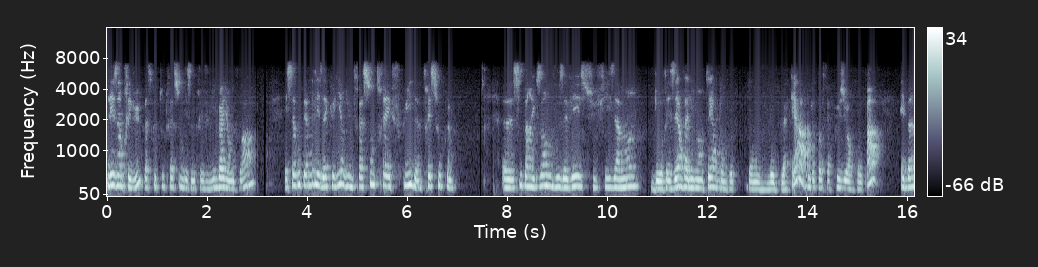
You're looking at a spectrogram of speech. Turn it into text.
les imprévus, parce que de toute façon, des imprévus, il va y en avoir, et ça vous permet de les accueillir d'une façon très fluide, très souple. Euh, si par exemple, vous avez suffisamment de réserves alimentaires dans, vos placards, de quoi faire plusieurs repas, et eh ben,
